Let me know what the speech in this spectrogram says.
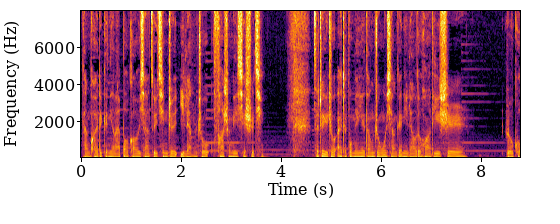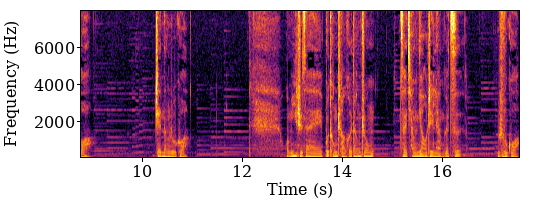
赶快的跟你来报告一下最近这一两周发生的一些事情。在这一周艾特不眠夜当中，我想跟你聊的话题是：如果真能如果。我们一直在不同场合当中在强调这两个字“如果”，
